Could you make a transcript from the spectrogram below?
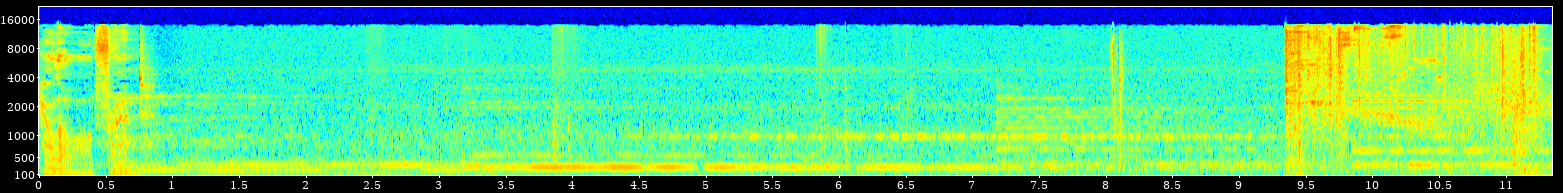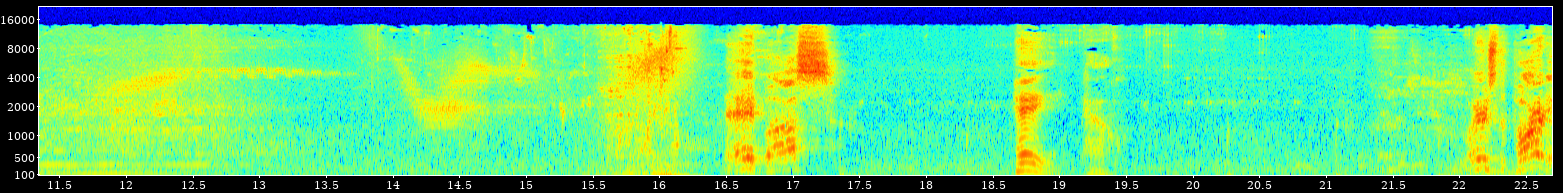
Hello, old friend. Hey, boss. Hey, pal. Where's the party?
